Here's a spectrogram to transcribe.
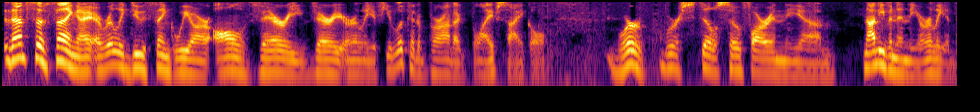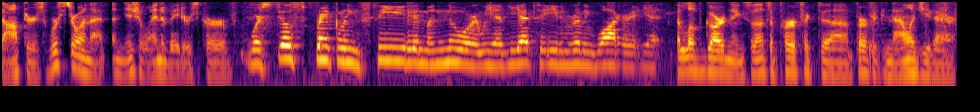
that's the thing. I, I, really do think we are all very, very early. If you look at a product life cycle, we're we're still so far in the um, not even in the early adopters. We're still in that initial innovators curve. We're still sprinkling seed and manure, and we have yet to even really water it yet. I love gardening, so that's a perfect uh, perfect analogy there.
